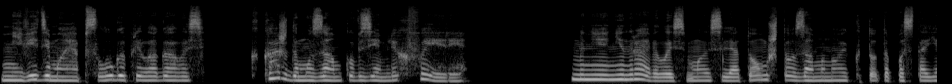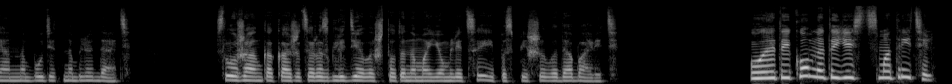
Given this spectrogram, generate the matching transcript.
Невидимая обслуга прилагалась к каждому замку в землях Фейри. Мне не нравилась мысль о том, что за мной кто-то постоянно будет наблюдать. Служанка, кажется, разглядела что-то на моем лице и поспешила добавить. «У этой комнаты есть смотритель.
